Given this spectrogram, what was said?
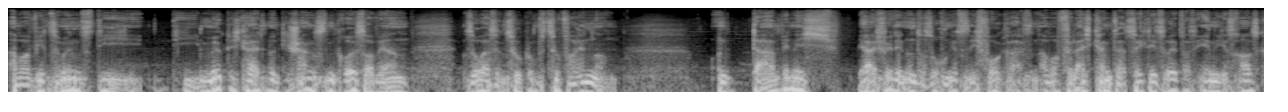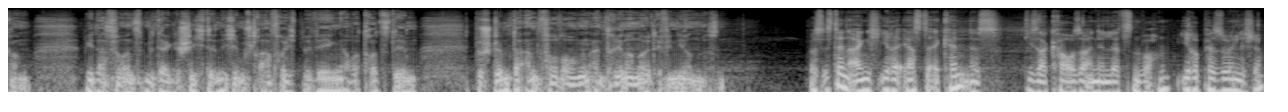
aber wie zumindest die, die Möglichkeiten und die Chancen größer werden, sowas in Zukunft zu verhindern. Und da bin ich, ja, ich will den Untersuchungen jetzt nicht vorgreifen, aber vielleicht kann tatsächlich so etwas Ähnliches rauskommen, wie dass wir uns mit der Geschichte nicht im Strafrecht bewegen, aber trotzdem bestimmte Anforderungen an Trainer neu definieren müssen. Was ist denn eigentlich Ihre erste Erkenntnis dieser Causa in den letzten Wochen? Ihre persönliche?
